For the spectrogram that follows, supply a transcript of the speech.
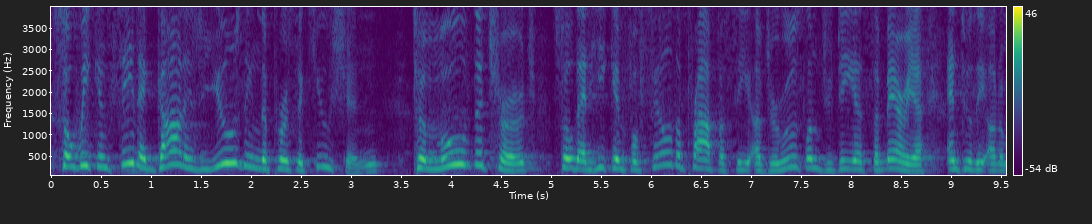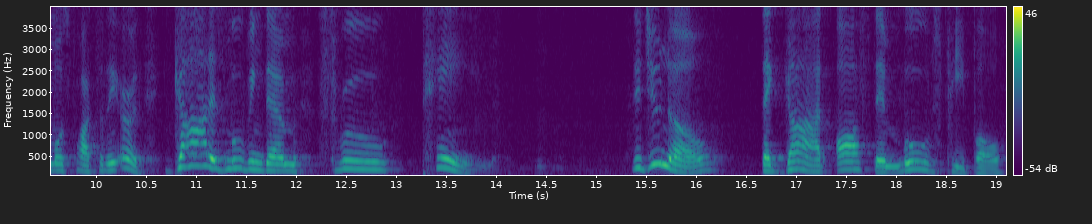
So we can see that God is using the persecution to move the church so that he can fulfill the prophecy of Jerusalem, Judea, Samaria, and to the uttermost parts of the earth. God is moving them through pain. Did you know that God often moves people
